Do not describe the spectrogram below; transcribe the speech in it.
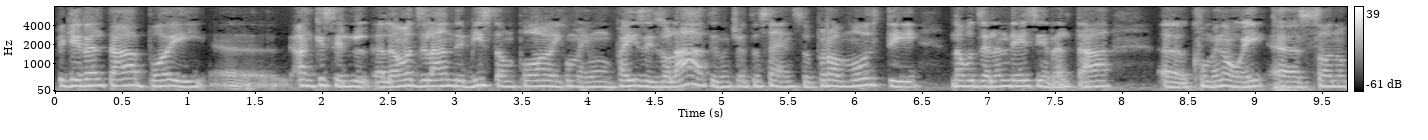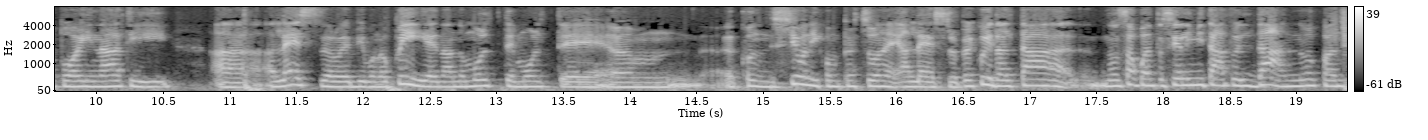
perché in realtà poi, eh, anche se la Nuova Zelanda è vista un po' come un paese isolato in un certo senso, però molti neozelandesi in realtà, eh, come noi, eh, sono poi nati all'estero e vivono qui e hanno molte molte um, connessioni con persone all'estero. Per cui in realtà non so quanto sia limitato il danno quanta,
